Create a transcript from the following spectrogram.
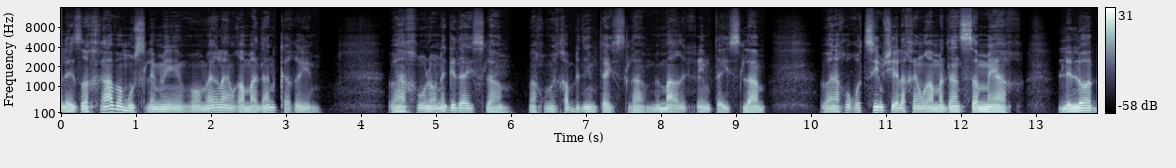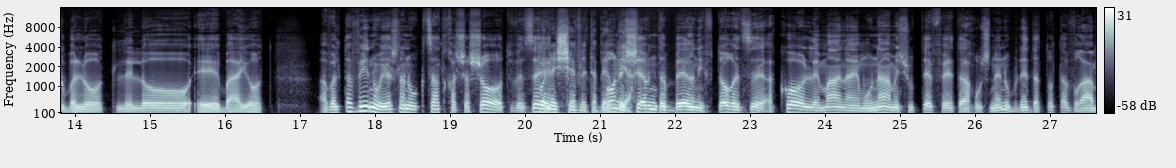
לאזרחיו המוסלמים ואומר להם רמדאן כרים, ואנחנו לא נגד האסלאם, ואנחנו מכבדים את האסלאם ומעריכים את האסלאם, ואנחנו רוצים שיהיה לכם רמדאן שמח. ללא הגבלות, ללא אה, בעיות. אבל תבינו, יש לנו קצת חששות וזה. בוא נשב לדבר בוא ביחד. נשב לדבר, נפתור את זה, הכל למען האמונה המשותפת, אנחנו שנינו בני דתות אברהם.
